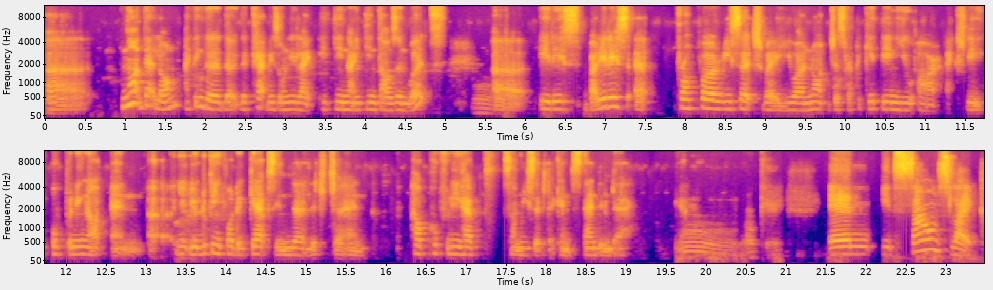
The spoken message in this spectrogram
Uh, not that long. I think the, the, the cap is only like 18, 19,000 words. Uh, it is, but it is a proper research where you are not just replicating, you are actually opening up and uh, you, are looking for the gaps in the literature and help hopefully have some research that can stand in there. Yeah. Mm, okay. And it sounds like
